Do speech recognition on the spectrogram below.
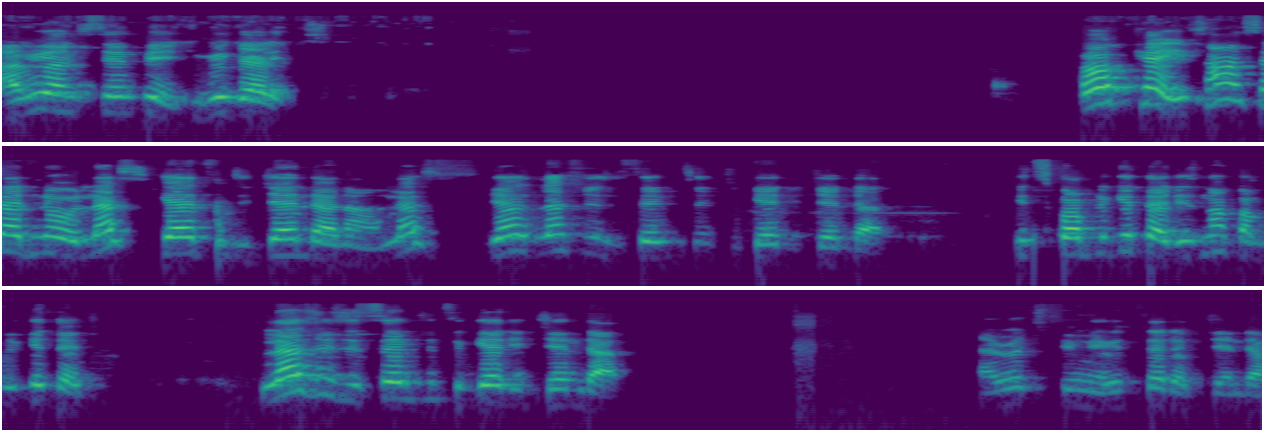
Are we on the same page? Do we get it? Okay, someone said no. Let's get the gender now. Let's yeah, let's use the same thing to get the gender. It's complicated. It's not complicated. Let's use the same thing to get the gender. I wrote female instead of gender.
